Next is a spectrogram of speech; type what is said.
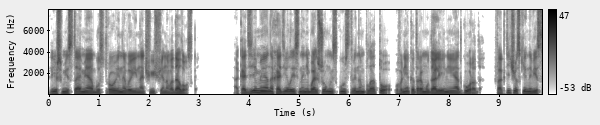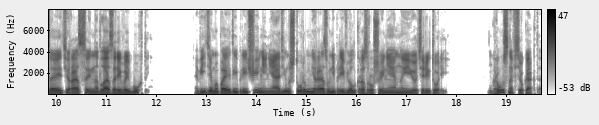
лишь местами обустроенного и начищенного до лоска. Академия находилась на небольшом искусственном плато, в некотором удалении от города, фактически нависая террасой над Лазаревой бухтой. Видимо, по этой причине ни один штурм ни разу не привел к разрушениям на ее территории. «Грустно все как-то»,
